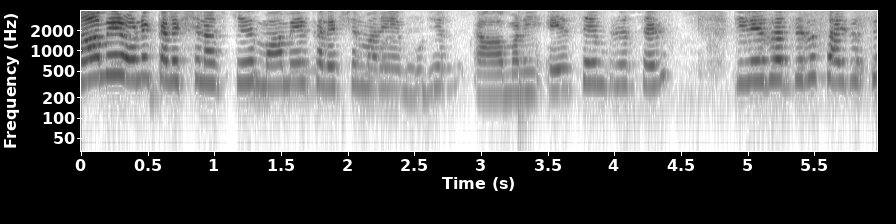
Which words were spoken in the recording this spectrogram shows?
মামের অনেক কালেকশন আসছে। মামের কালেকশন মানে বুঝেন আহ, মানে ড্রেসের টিনেজারদেরও সাইজ আছে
